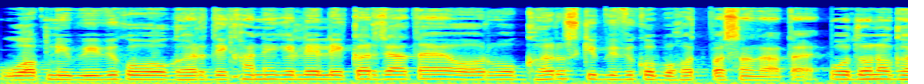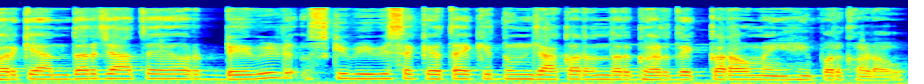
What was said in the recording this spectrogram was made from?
वो अपनी बीवी को वो घर दिखाने के लिए लेकर जाता है और वो घर उसकी बीवी को बहुत पसंद आता है। वो दोनों घर के अंदर जाते हैं और डेविड उसकी बीवी से कहता है कि तुम जाकर अंदर घर देख कर आओ मैं यहीं पर खड़ा हूँ।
